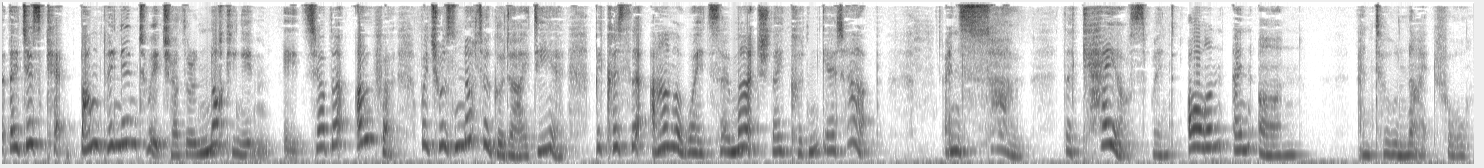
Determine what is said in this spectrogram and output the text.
but they just kept bumping into each other and knocking each other over, which was not a good idea because the armour weighed so much they couldn't get up. And so the chaos went on and on until nightfall.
